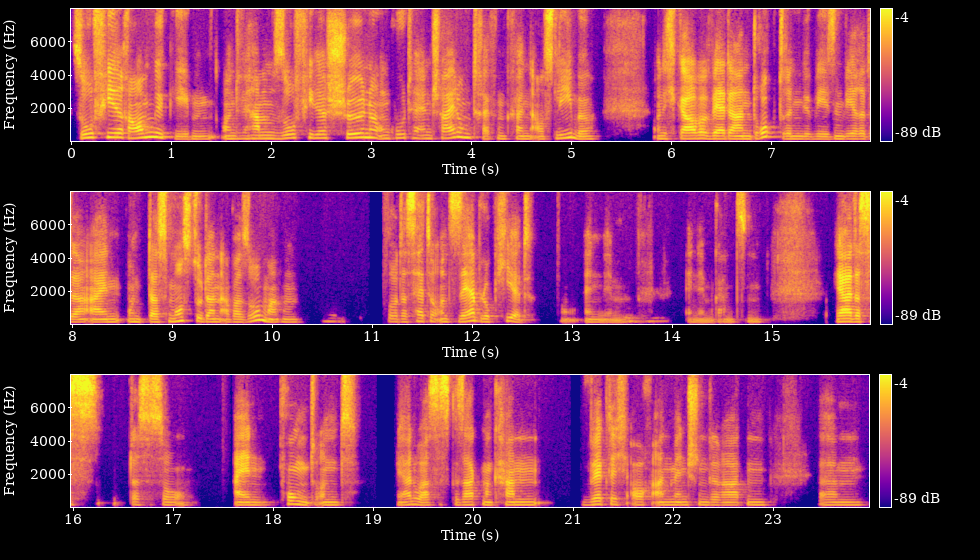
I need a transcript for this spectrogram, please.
so viel Raum gegeben und wir haben so viele schöne und gute Entscheidungen treffen können aus Liebe. Und ich glaube, wäre da ein Druck drin gewesen, wäre da ein, und das musst du dann aber so machen. So, das hätte uns sehr blockiert so, in, dem, mhm. in dem Ganzen. Ja, das ist, das ist so ein Punkt. Und ja, du hast es gesagt, man kann wirklich auch an Menschen geraten, ähm,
